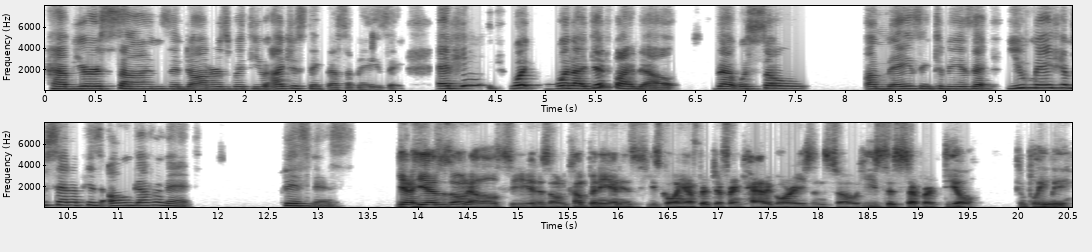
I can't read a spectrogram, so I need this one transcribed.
have your sons and daughters with you. I just think that's amazing. And he what what I did find out that was so amazing to me is that you made him set up his own government business. Yeah, he has his own LLC and his own company, and his, he's going after different categories, and so he's his separate deal completely.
